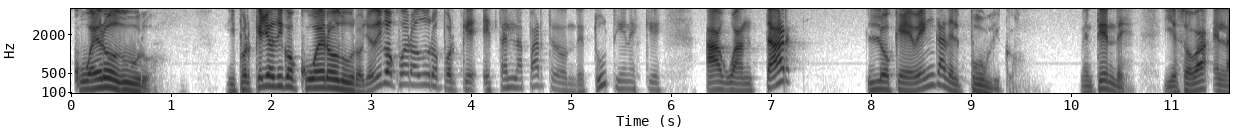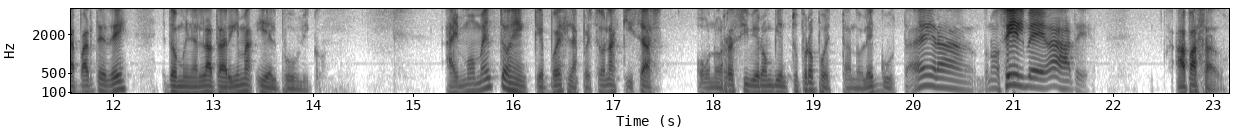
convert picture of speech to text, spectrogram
cuero duro. ¿Y por qué yo digo cuero duro? Yo digo cuero duro porque esta es la parte donde tú tienes que aguantar lo que venga del público. ¿Me entiendes? Y eso va en la parte de dominar la tarima y el público. Hay momentos en que pues las personas quizás o no recibieron bien tu propuesta, no les gusta, era, no sirve, bájate. Ha pasado.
